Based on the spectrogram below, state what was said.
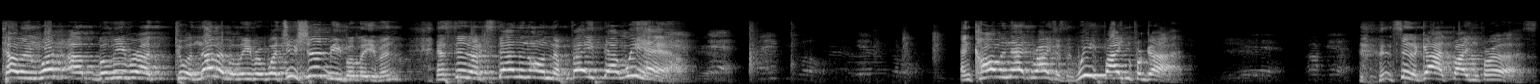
telling what a believer to another believer what you should be believing, instead of standing on the faith that we have and calling that righteousness. We fighting for God. Instead of God fighting for us.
